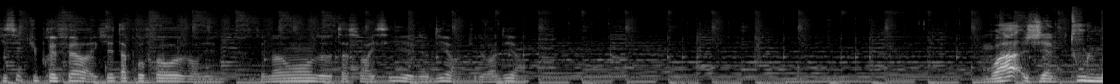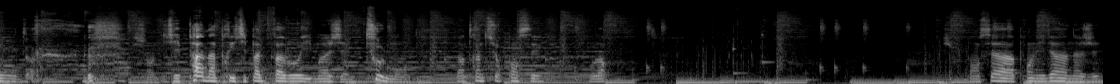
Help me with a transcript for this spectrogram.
qui c'est que tu préfères, qui est ta préférée aujourd'hui? C'est le moment de t'asseoir ici et de le dire, tu devrais le dire. Moi, j'aime tout le monde. j'ai pas ma prise, j'ai pas de favori. Moi, j'aime tout le monde. Je suis en train de surpenser. Je pensais à apprendre Ilia à nager.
